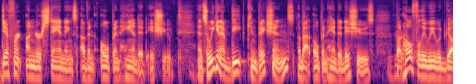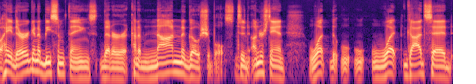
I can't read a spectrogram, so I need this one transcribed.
different understandings of an open handed issue. And so we can have deep convictions about open handed issues, mm-hmm. but hopefully we would go, hey, there are going to be some things that are kind of non negotiables mm-hmm. to understand what, what God said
